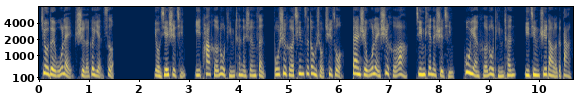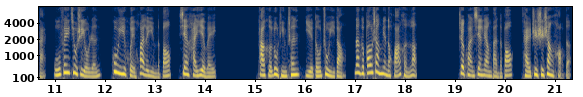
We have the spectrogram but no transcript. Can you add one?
就对吴磊使了个眼色。有些事情，以他和陆廷琛的身份，不适合亲自动手去做。但是吴磊适合啊。今天的事情，顾远和陆廷琛已经知道了个大概，无非就是有人故意毁坏了影的包，陷害叶维。他和陆廷琛也都注意到那个包上面的划痕了。这款限量版的包材质是上好的，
